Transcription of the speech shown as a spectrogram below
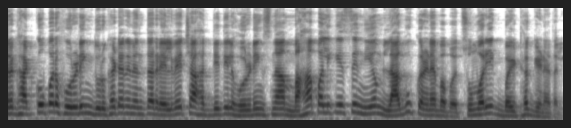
तर घाटकोपर होर्डिंग दुर्घटनेनंतर रेल्वेच्या हद्दीतील होर्डिंग्जना महापालिकेचे नियम लागू करण्याबाबत सोमवारी एक बैठक घेण्यात आली.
